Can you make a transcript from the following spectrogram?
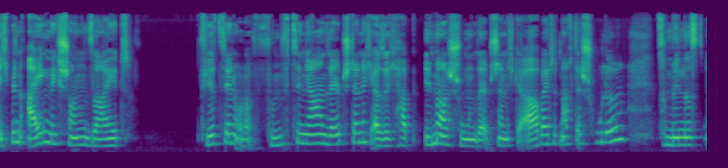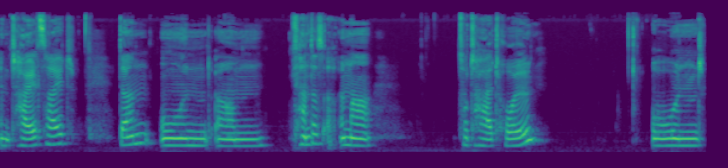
ich bin eigentlich schon seit 14 oder 15 Jahren selbstständig. Also ich habe immer schon selbstständig gearbeitet nach der Schule, zumindest in Teilzeit dann. Und ähm, fand das auch immer total toll. Und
